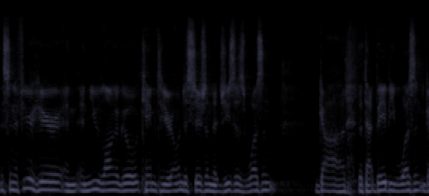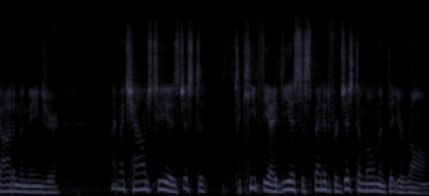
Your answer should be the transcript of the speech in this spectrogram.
Listen, if you're here and, and you long ago came to your own decision that Jesus wasn't God, that that baby wasn't God in the manger, my, my challenge to you is just to, to keep the idea suspended for just a moment that you're wrong.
